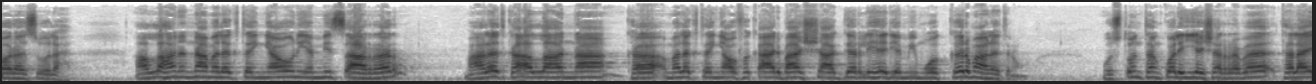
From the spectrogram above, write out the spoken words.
ወረሱለህ። አላህንና መለክተኛውን የሚጻረር ማለት ከአላህና ከመለክተኛው ፍቃድ ባሻገር ሊሄድ የሚሞክር ማለት ነው። ውስጡን ተንኮል እየሸረበ ተላይ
